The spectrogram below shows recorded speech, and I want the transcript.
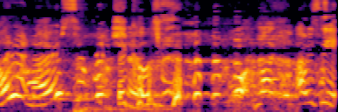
I don't know. Sir Richard. They called me. What, like, I was the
